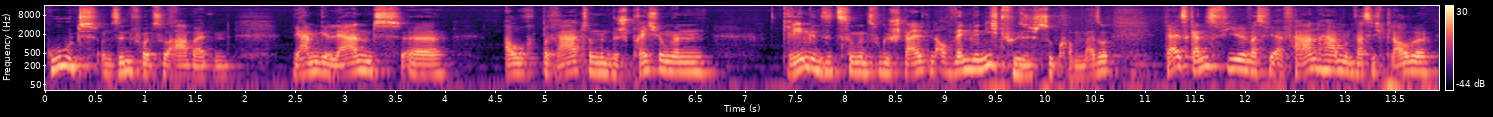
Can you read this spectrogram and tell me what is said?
gut und sinnvoll zu arbeiten. Wir haben gelernt, äh, auch Beratungen, Besprechungen, Gremiensitzungen zu gestalten, auch wenn wir nicht physisch zu kommen. Also da ist ganz viel, was wir erfahren haben und was ich glaube,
